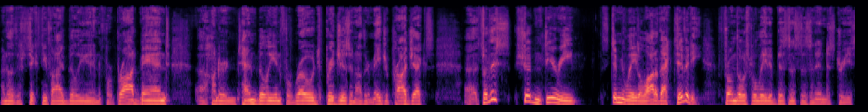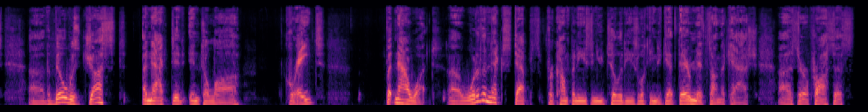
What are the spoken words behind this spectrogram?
another 65 billion for broadband, 110 billion for roads, bridges, and other major projects. Uh, so this should, in theory, stimulate a lot of activity from those related businesses and industries. Uh, the bill was just enacted into law. Great. But now what? Uh, what are the next steps for companies and utilities looking to get their mitts on the cash? Uh, is there a process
